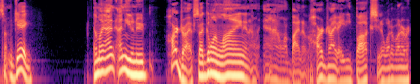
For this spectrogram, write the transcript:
something gig. I'm like, I, I need a new hard drive. So I go online and I'm like, eh, I don't want to buy a hard drive, 80 bucks, you know, whatever, whatever.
